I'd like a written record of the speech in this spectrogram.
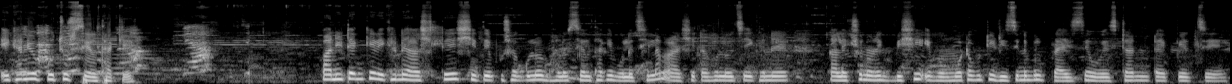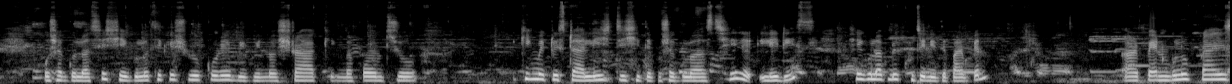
এখানেও প্রচুর সেল থাকে। পানি ট্যাঙ্কের এখানে আসলে শীতের পোশাকগুলোর ভালো সেল থাকে বলেছিলাম। আর সেটা হলো যে এখানে কালেকশন অনেক বেশি এবং মোটামুটি রিজনেবল প্রাইসে ওয়েস্টার্ন টাইপের যে পোশাকগুলো আছে, সেগুলো থেকে শুরু করে বিভিন্ন শ্রাক কিংবা পঞ্চ কিংবা একটু স্টাইলিশ যে শীতের পোশাকগুলো আসছে লেডিস সেগুলো আপনি খুঁজে নিতে পারবেন। আর প্যান্টগুলো প্রাইস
